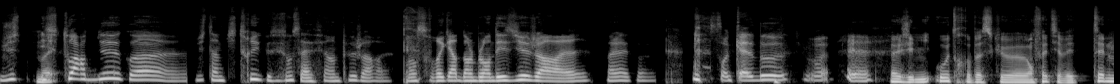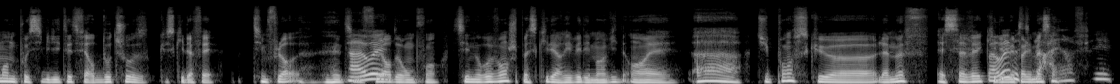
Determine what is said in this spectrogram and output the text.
juste Ouais. histoire de, quoi, euh, juste un petit truc, parce que sinon ça fait un peu genre, euh, on se regarde dans le blanc des yeux, genre, euh, voilà, quoi. Son cadeau, tu vois. Ouais, j'ai mis autre parce que en fait, il y avait tellement de possibilités de faire d'autres choses que ce qu'il a fait. Team Fleur, Team Ah ouais. Fleur de rond-point. C'est une revanche parce qu'il est arrivé les mains vides. Ouais. Ah, tu penses que euh, la meuf, elle savait qu'il Bah ouais, aimait pas les massages rien fait.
